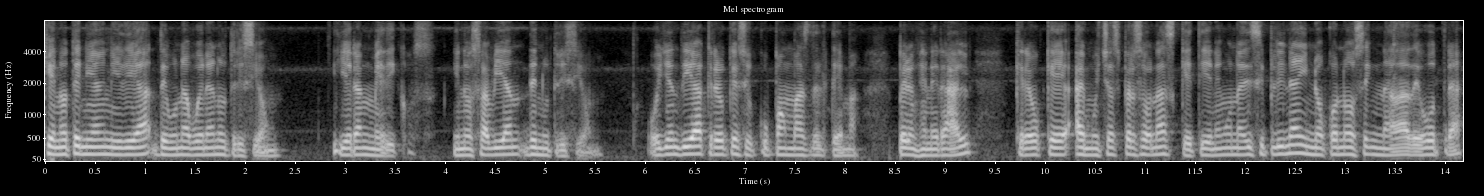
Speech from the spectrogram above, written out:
que no tenían ni idea de una buena nutrición y eran médicos y no sabían de nutrición. Hoy en día creo que se ocupan más del tema, pero en general creo que hay muchas personas que tienen una disciplina y no conocen nada de otra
